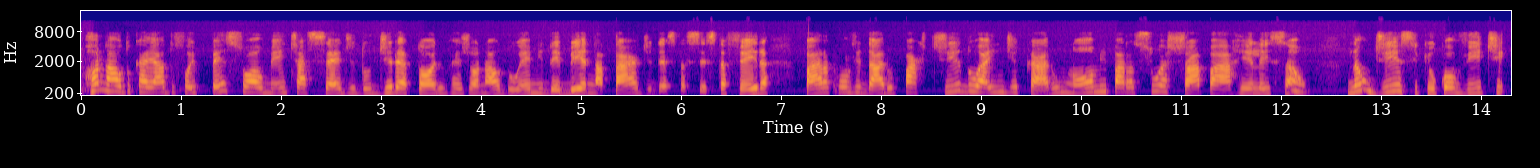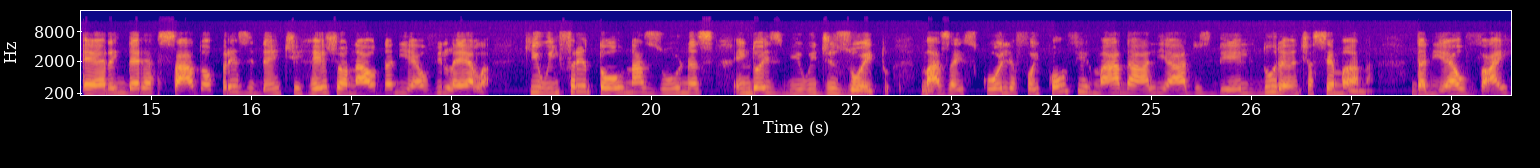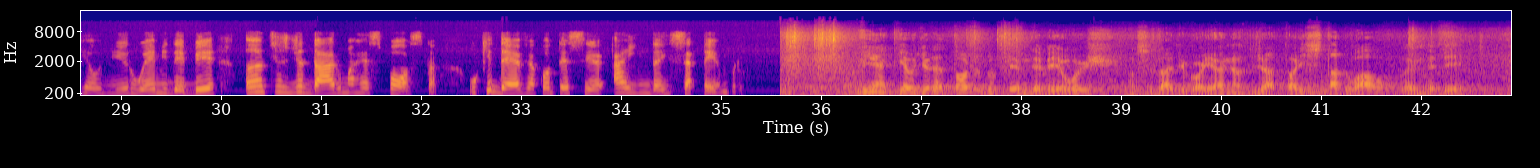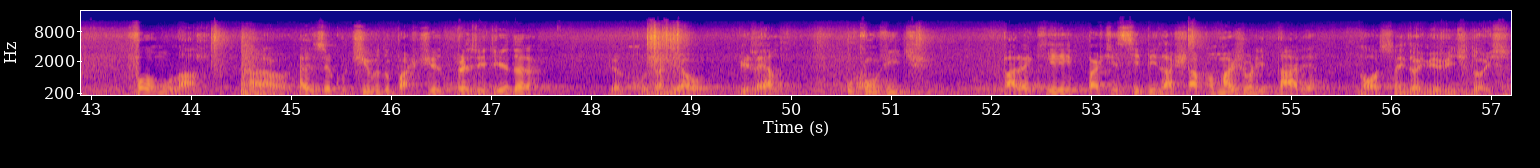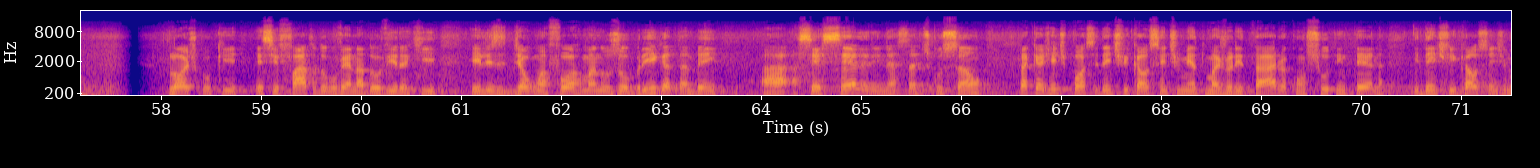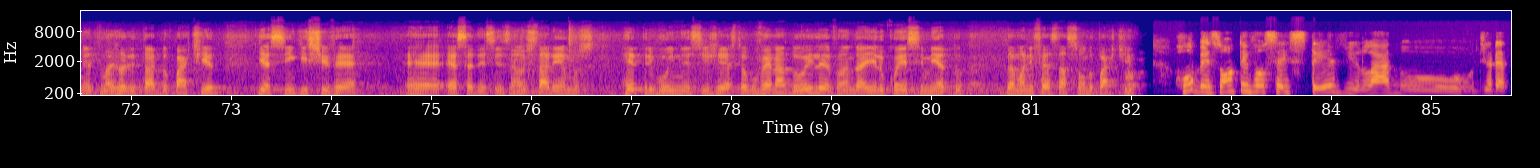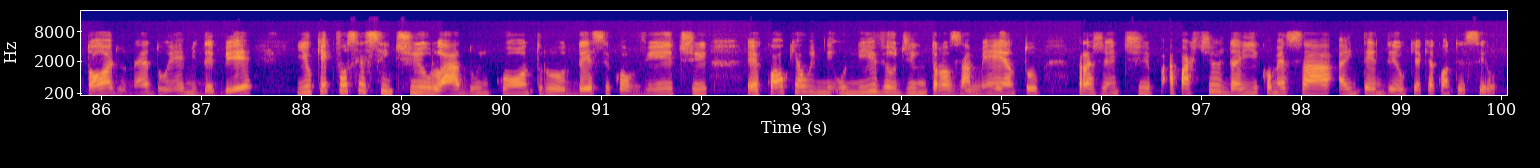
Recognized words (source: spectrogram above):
Ronaldo Caiado foi pessoalmente à sede do Diretório Regional do MDB na tarde desta sexta-feira para convidar o partido a indicar um nome para sua chapa à reeleição não disse que o convite era endereçado ao presidente regional Daniel Vilela, que o enfrentou nas urnas em 2018, mas a escolha foi confirmada a aliados dele durante a semana. Daniel vai reunir o MDB antes de dar uma resposta, o que deve acontecer ainda em setembro. Vim aqui ao diretório do PMDB hoje, na cidade de Goiânia, no diretório estadual do MDB, formular a, a executiva do partido, presidida por Daniel Vilela, o convite para que participem da chapa majoritária nossa em 2022. Lógico que esse fato do governador vir aqui, eles de alguma forma nos obriga também a, a ser célere nessa discussão para que a gente possa identificar o sentimento majoritário, a consulta interna identificar o sentimento majoritário do partido e assim que estiver é, essa decisão, estaremos retribuindo esse gesto ao governador e levando a ele o conhecimento da manifestação do partido. Rubens, ontem você esteve lá no diretório né, do MDB e o que, que você sentiu lá do encontro desse convite? É, qual que é o, o nível de entrosamento para a gente, a partir daí, começar a entender o que é que aconteceu?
